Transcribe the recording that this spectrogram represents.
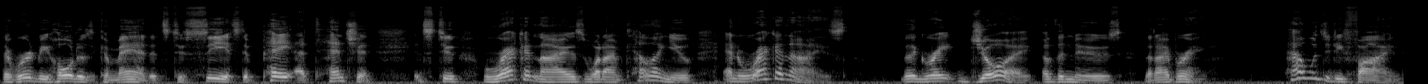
The word behold is a command. It's to see, it's to pay attention, it's to recognize what I'm telling you and recognize the great joy of the news that I bring. How would you define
